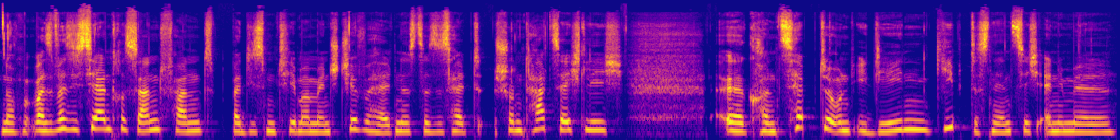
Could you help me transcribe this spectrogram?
noch, also was ich sehr interessant fand bei diesem Thema Mensch-Tier-Verhältnis, dass es halt schon tatsächlich äh, Konzepte und Ideen gibt. Das nennt sich Animal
